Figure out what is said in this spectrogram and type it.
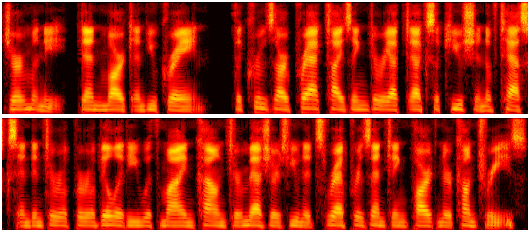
Germany, Denmark, and Ukraine. The crews are practicing direct execution of tasks and interoperability with mine countermeasures units representing partner countries.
